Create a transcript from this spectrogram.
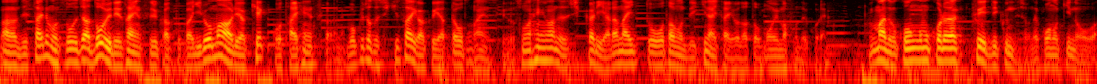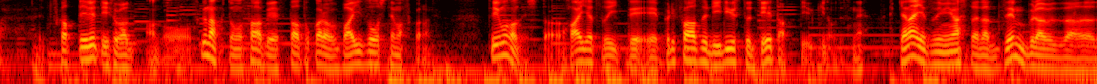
まあ、実際でもそうじゃあどういうデザインするかとか色回りは結構大変ですからね僕ちょっと色彩学やったことないんですけどその辺はしっかりやらないと多分できない対応だと思いますのでこれまあでも今後もこれは増えていくんでしょうねこの機能は使っているっていう人があの少なくともサーベイスタートからは倍増してますからねというものでした。はい、じゃ続いて、え、Prefers Reduced Data っていう機能ですね。じゃないやつ見ましたら、全ブラウザ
